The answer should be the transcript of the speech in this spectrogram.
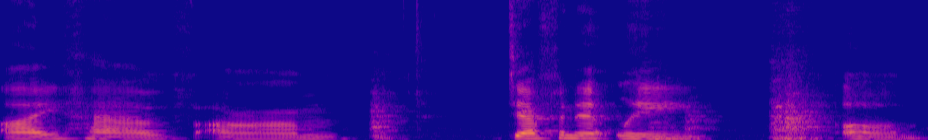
I have um, definitely um,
